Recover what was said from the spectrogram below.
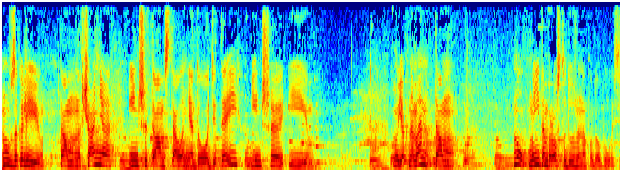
ну, взагалі там навчання інше, там ставлення до дітей інше. І, ну, як на мене, там мені там просто дуже не подобалось.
